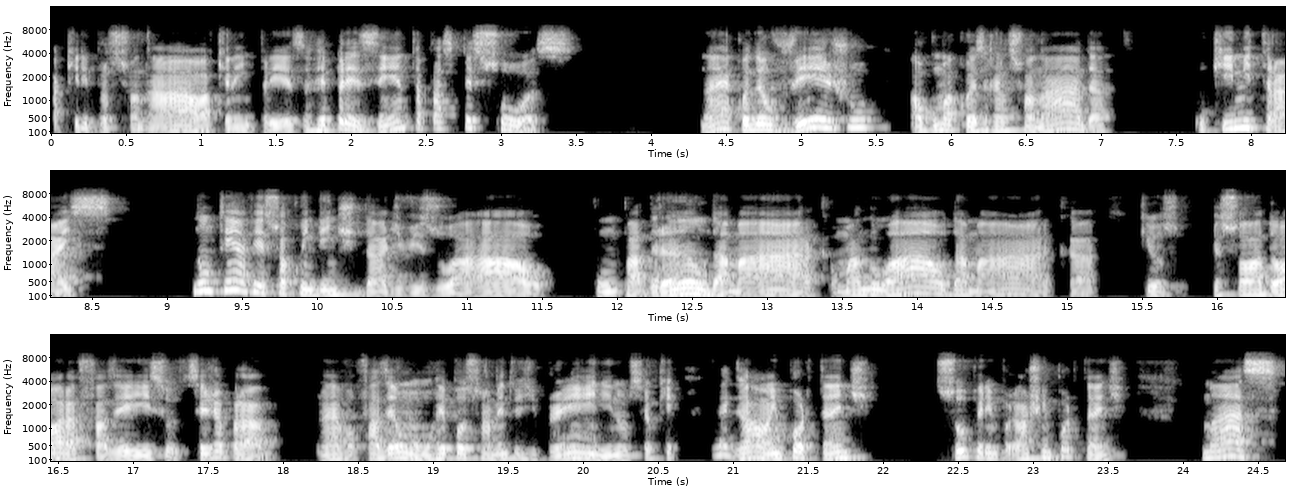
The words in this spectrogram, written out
aquele profissional, aquela empresa representa para as pessoas. Né? Quando eu vejo alguma coisa relacionada, o que me traz? Não tem a ver só com identidade visual, com o padrão da marca, o manual da marca, que o pessoal adora fazer isso, seja para, né, vou fazer um reposicionamento de brand, não sei o que, legal, é importante, super, eu acho importante. Mas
